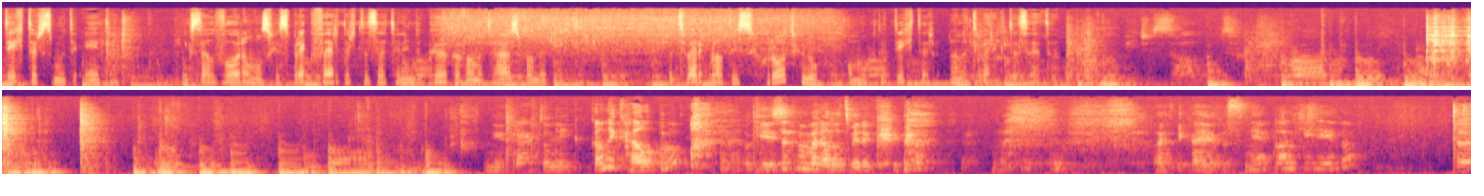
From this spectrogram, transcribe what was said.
Dichters moeten eten. Ik stel voor om ons gesprek verder te zetten in de keuken van het huis van de dichter. Het werkblad is groot genoeg om ook de dichter aan het werk te zetten. Een beetje zout. Nu vraagt Dominique, kan ik helpen? Oké, zet me maar aan het werk. Wacht, ik ga je een snijplankje geven. Eh,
